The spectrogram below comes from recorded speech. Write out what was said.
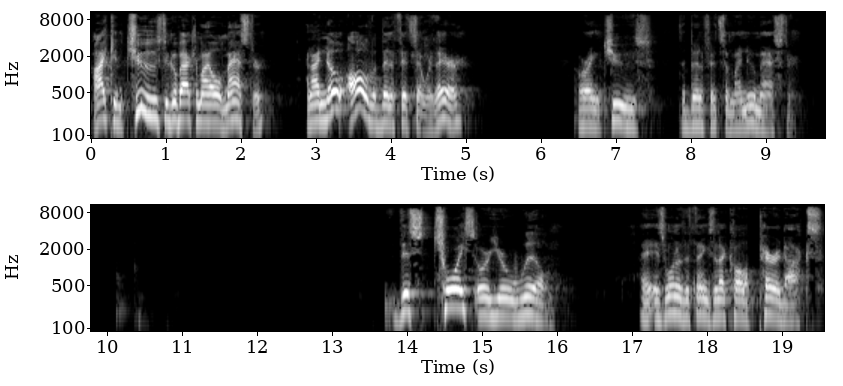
I can choose to go back to my old master, and I know all of the benefits that were there or I can choose the benefits of my new master. This choice or your will uh, is one of the things that I call a paradox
